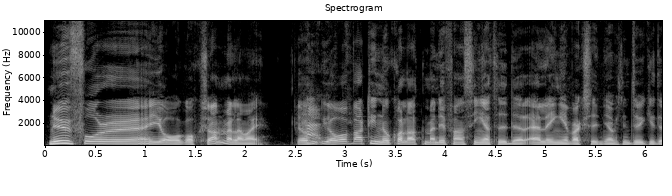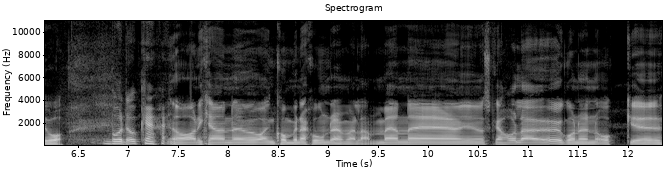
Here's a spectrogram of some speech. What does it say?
nu får eh, jag också anmäla mig. Jag, jag har varit inne och kollat men det fanns inga tider eller ingen vaccin. Jag vet inte vilket det var. Både och kanske? Ja, det kan eh, vara en kombination däremellan. Men eh, jag ska hålla ögonen och eh,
